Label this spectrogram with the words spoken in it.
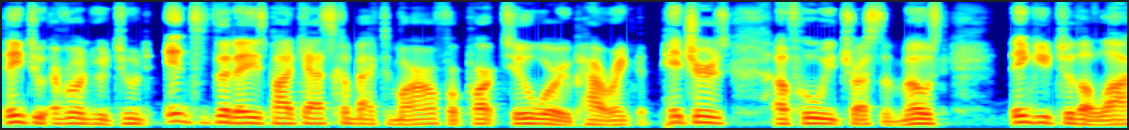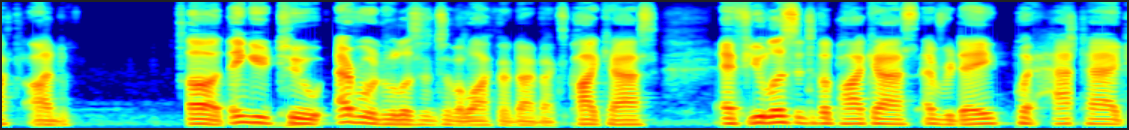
Thank you to everyone who tuned into today's podcast. Come back tomorrow for part two, where we power rank the pitchers of who we trust the most. Thank you to the Locked On. Uh, thank you to everyone who listens to the Locked On Diamondbacks podcast. If you listen to the podcast every day, put hashtag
